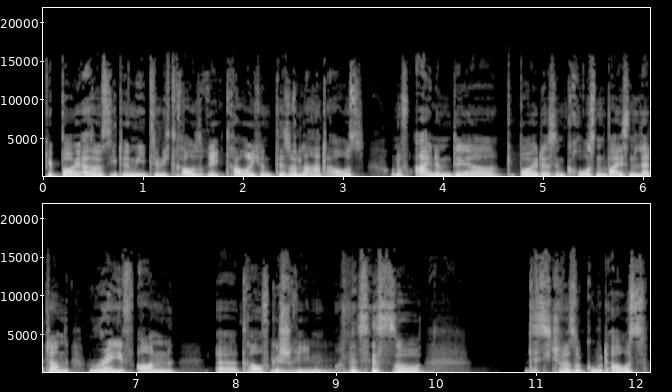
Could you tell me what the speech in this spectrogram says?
Gebäude, also es sieht irgendwie ziemlich traurig, traurig und desolat aus. Und auf einem der Gebäude sind großen weißen Lettern Rave On äh, draufgeschrieben. Mhm. Und es ist so, das sieht schon mal so gut aus.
